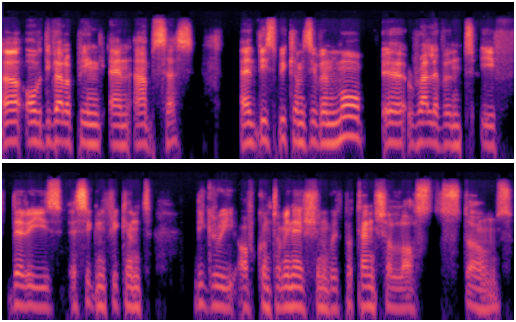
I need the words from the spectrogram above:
uh, of developing an abscess. And this becomes even more uh, relevant if there is a significant degree of contamination with potential lost stones.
